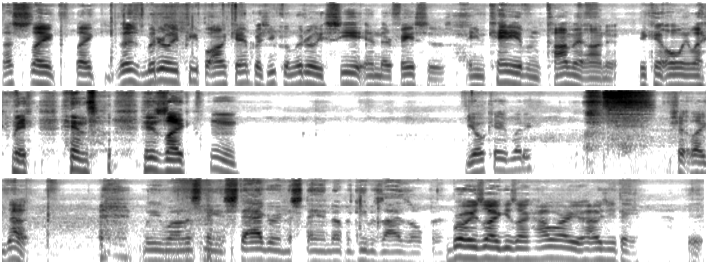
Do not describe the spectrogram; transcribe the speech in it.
That's like like there's literally people on campus you can literally see it in their faces and you can't even comment on it. You can only like make hands. He's like, hmm. You okay, buddy? Shit like that, Meanwhile, this nigga staggering to stand up and keep his eyes open. bro. He's like, he's like, how are you? How's your day? It,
